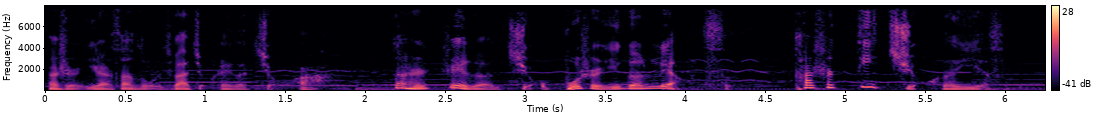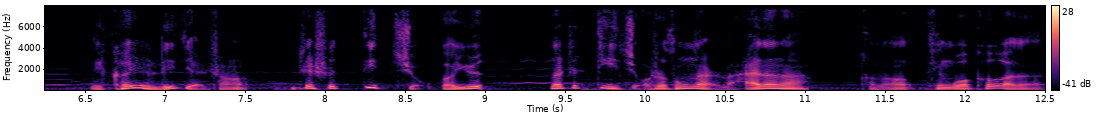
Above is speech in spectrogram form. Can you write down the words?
它是一二三四五六七八九这个九啊，但是这个九不是一个量词，它是第九的意思。你可以理解成这是第九个运。那这第九是从哪儿来的呢？可能听过课的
